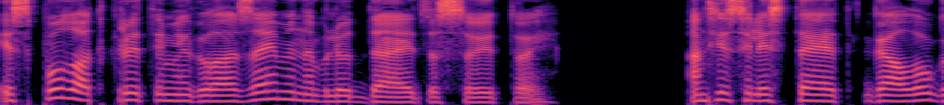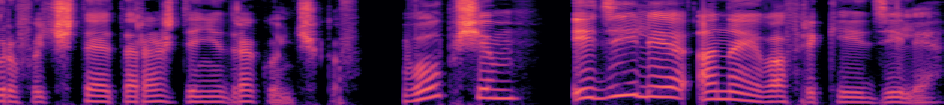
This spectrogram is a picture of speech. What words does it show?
и с полуоткрытыми глазами наблюдает за суетой. Анфиса листает голограф и читает о рождении дракончиков. В общем, идиллия, она и в Африке идиллия.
